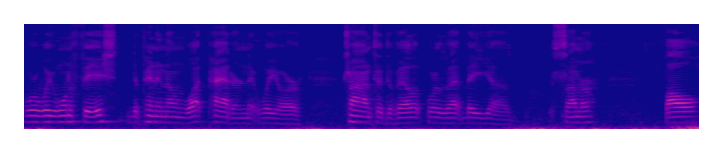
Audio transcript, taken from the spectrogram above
where we want to fish depending on what pattern that we are trying to develop, whether that be uh, summer, fall,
